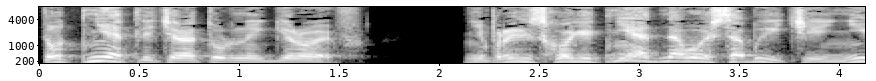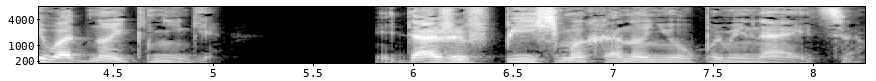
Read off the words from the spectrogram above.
Тут нет литературных героев. Не происходит ни одного события ни в одной книге. И даже в письмах оно не упоминается.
